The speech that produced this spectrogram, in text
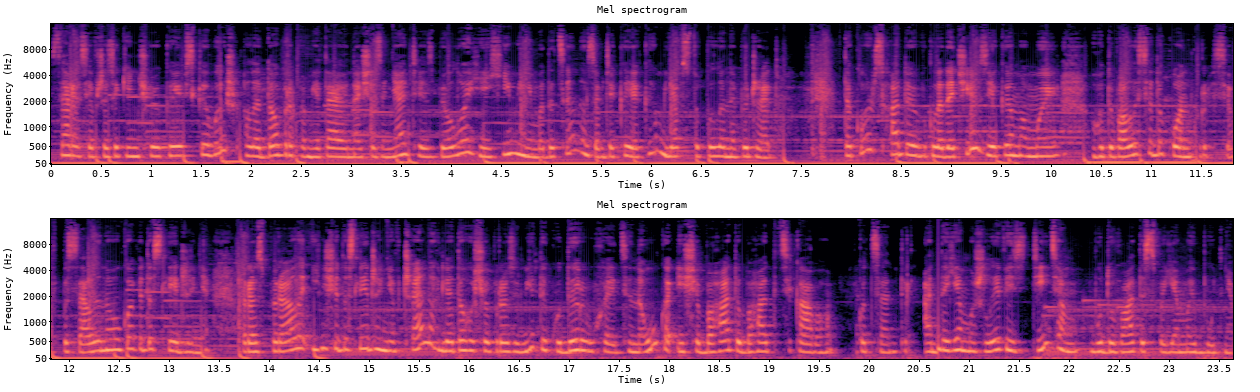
Зараз я вже закінчую київський виш, але добре пам'ятаю наші заняття з біології, хімії, медицини, завдяки яким я вступила на бюджет. Також згадую викладачів, з якими ми готувалися до конкурсів, писали наукові дослідження, розбирали інші дослідження вчених для того, щоб розуміти, куди рухається наука, і ще багато багато цікавого. Екоцентр а дає можливість дітям будувати своє майбутнє.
